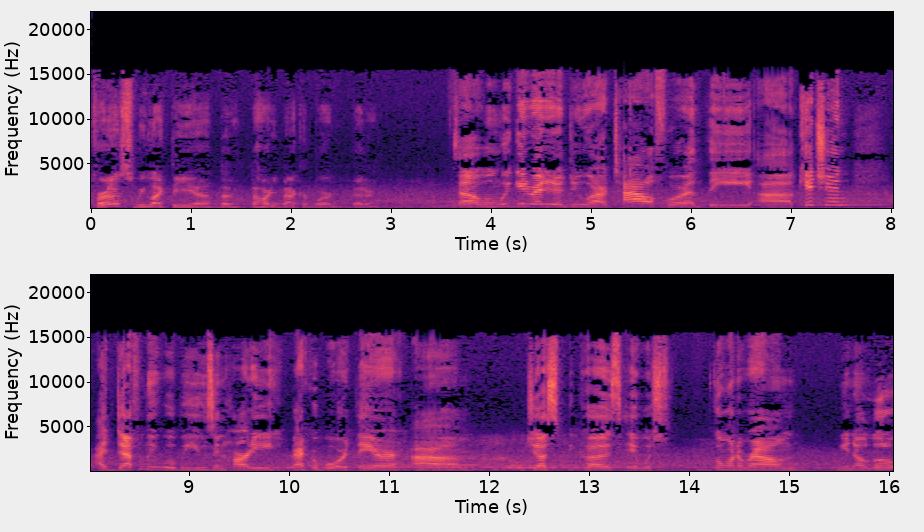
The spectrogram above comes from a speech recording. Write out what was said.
for us, we like the uh, the, the Hardie backer board better. So when we get ready to do our tile for the uh, kitchen, I definitely will be using Hardie backer board there, um, just because it was going around, you know, little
